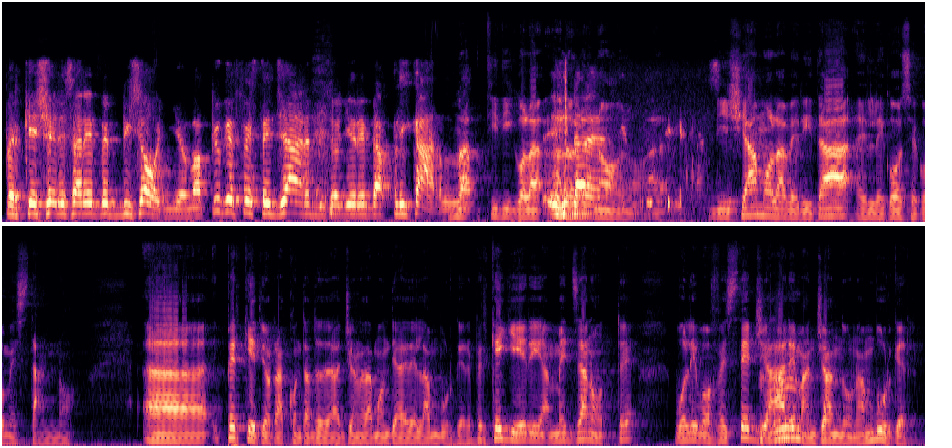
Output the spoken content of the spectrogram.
perché ce ne sarebbe bisogno, ma più che festeggiare bisognerebbe Ma applicarla. ti dico la... Eh, allora, eh, no, no, allora, diciamo la verità e le cose come stanno. Eh, perché ti ho raccontato della giornata mondiale dell'hamburger? Perché ieri a mezzanotte volevo festeggiare Mhm. mangiando un hamburger.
